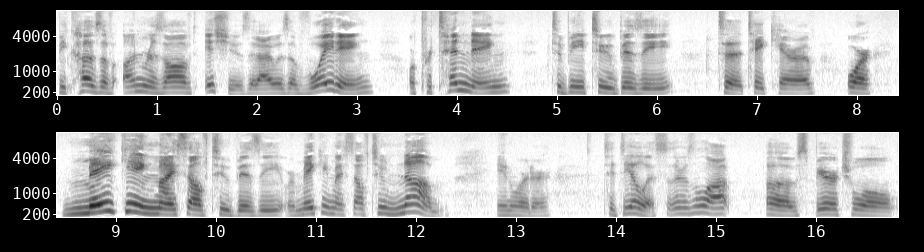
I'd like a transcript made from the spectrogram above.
because of unresolved issues that i was avoiding or pretending to be too busy to take care of or making myself too busy or making myself too numb in order to deal with. So there was a lot of spiritual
